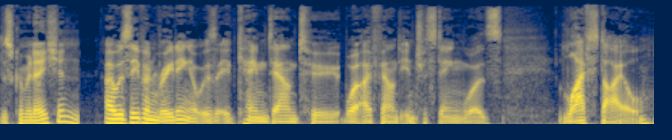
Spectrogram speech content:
discrimination. I was even reading it was it came down to what I found interesting was lifestyle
